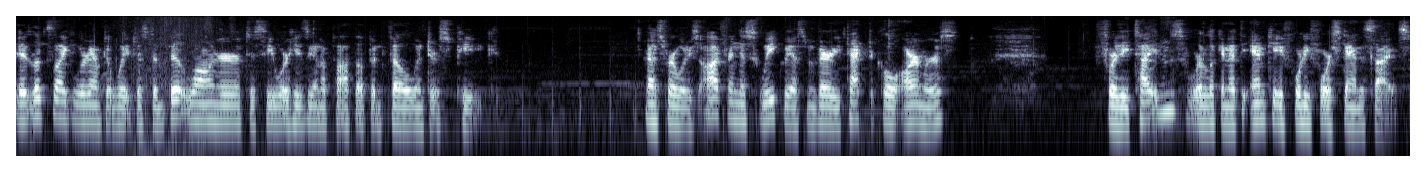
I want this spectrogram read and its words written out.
it looks like we're going to have to wait just a bit longer to see where he's going to pop up in Felwinter's Peak. As for what he's offering this week, we have some very tactical armors. For the Titans, we're looking at the MK44 stand-asides.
